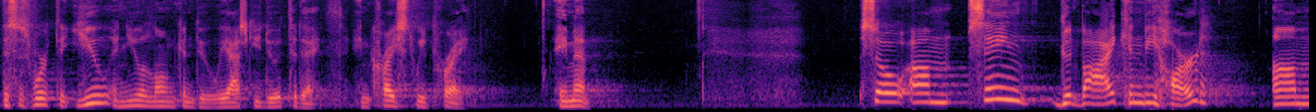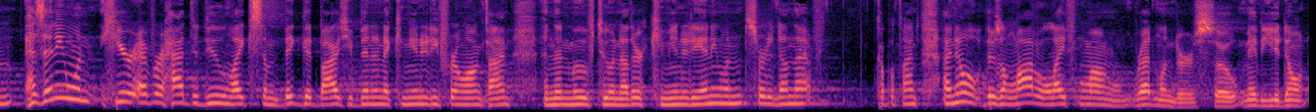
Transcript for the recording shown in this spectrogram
This is work that you and you alone can do. We ask you do it today. In Christ we pray. Amen. So, um, saying goodbye can be hard. Um, has anyone here ever had to do like some big goodbyes? You've been in a community for a long time and then moved to another community. Anyone sort of done that couple times. I know there's a lot of lifelong Redlanders, so maybe you don't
